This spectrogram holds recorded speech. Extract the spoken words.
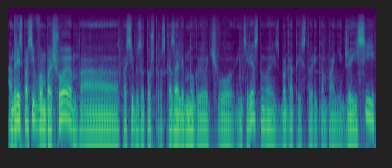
Андрей, спасибо вам большое. А, спасибо за то, что рассказали много чего интересного из богатой истории компании JAC.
